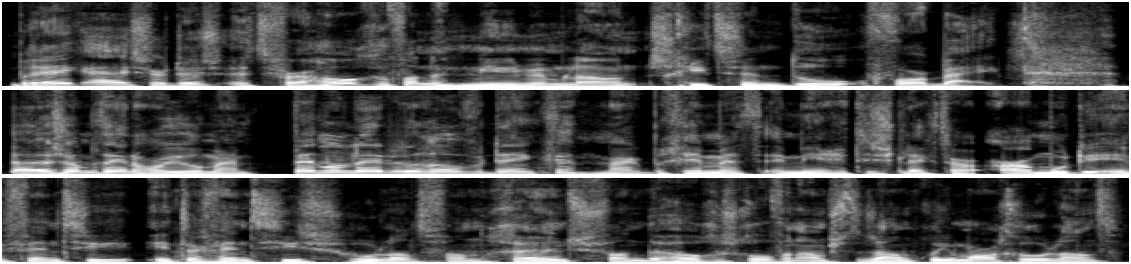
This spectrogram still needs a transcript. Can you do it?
breekijzer dus. Het verhogen van het minimumloon schiet zijn doel voorbij. zometeen hoor je hoe mijn panelleden erover denken, maar ik begin met emeritus lector armoede-interventies Roeland van Geuns van de Hogeschool van Amsterdam. Goedemorgen, Roeland.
